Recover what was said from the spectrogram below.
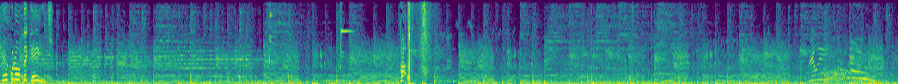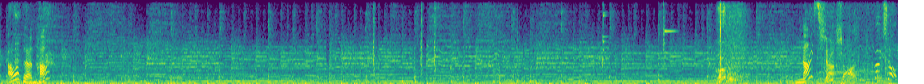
Careful of the gauge. Really? Our turn, huh? Nice shot. Shot. Nice shot.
